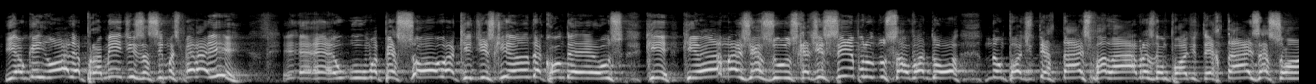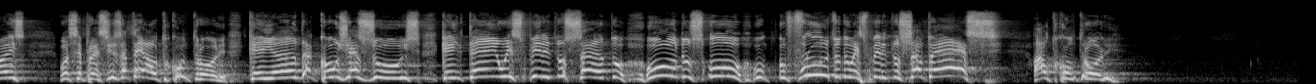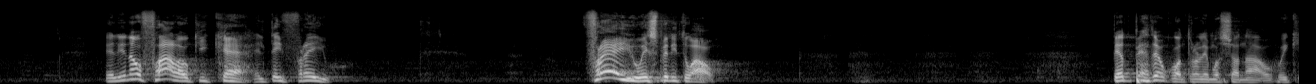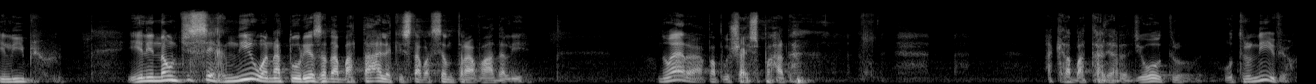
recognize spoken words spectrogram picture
E alguém olha para mim e diz assim: Mas espera aí, é, é uma pessoa que diz que anda com Deus, que, que ama Jesus, que é discípulo do Salvador, não pode ter tais palavras, não pode ter tais ações. Você precisa ter autocontrole. Quem anda com Jesus, quem tem o Espírito Santo, um dos, o, o, o fruto do Espírito Santo é esse: autocontrole. Ele não fala o que quer, ele tem freio. Freio espiritual. Pedro perdeu o controle emocional, o equilíbrio. E ele não discerniu a natureza da batalha que estava sendo travada ali. Não era para puxar a espada. Aquela batalha era de outro, outro nível.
